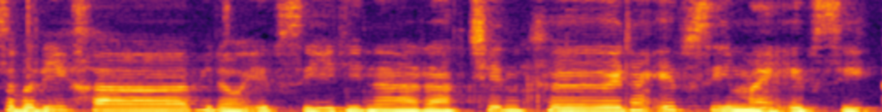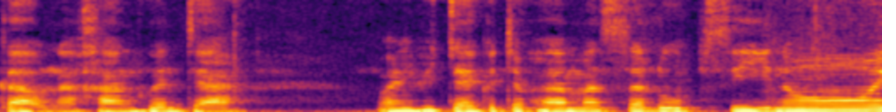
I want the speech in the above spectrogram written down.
สวัสดีค่ะ พี่น้อง FC ที่น่ารักเช่นเคย ทั้ง FC ใหม่ FC เก่านะคะเพื่อนจ๋าวันนี้พี่ใจก็จะพามาสรุปสีน้อย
